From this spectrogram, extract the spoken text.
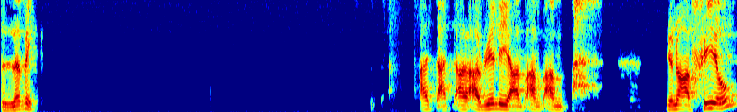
living. I, I, I really, I'm, I'm, I'm, you know, I feel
